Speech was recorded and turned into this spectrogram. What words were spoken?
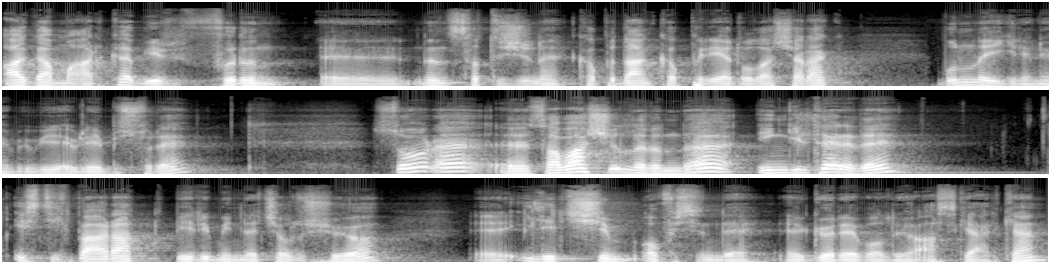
Aga marka bir fırının satışını kapıdan kapıya dolaşarak bununla ilgileniyor bir, bir, bir süre. Sonra e, savaş yıllarında İngiltere'de istihbarat biriminde çalışıyor. E, iletişim ofisinde e, görev alıyor askerken.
